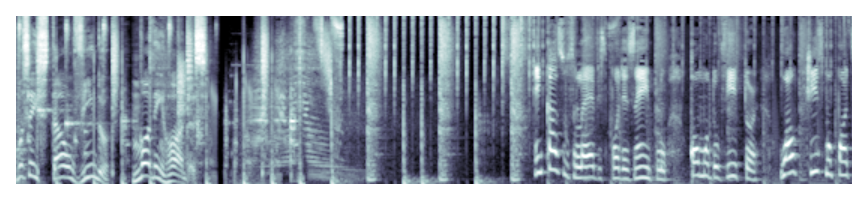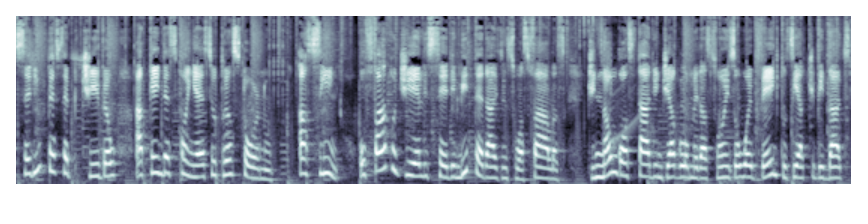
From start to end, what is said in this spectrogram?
Você está ouvindo Moda em Rodas Em casos leves, por exemplo, como o do Vitor, o autismo pode ser imperceptível a quem desconhece o transtorno. Assim, o fato de eles serem literais em suas falas, de não gostarem de aglomerações ou eventos e atividades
